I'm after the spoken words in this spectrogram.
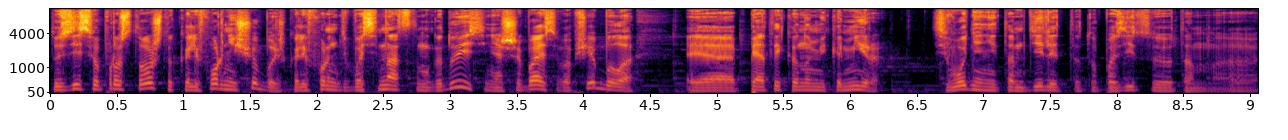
То есть здесь вопрос того, что Калифорния еще больше. Калифорния в 2018 году, если не ошибаюсь, вообще была э, пятая экономика мира. Сегодня они там делят эту позицию там э,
